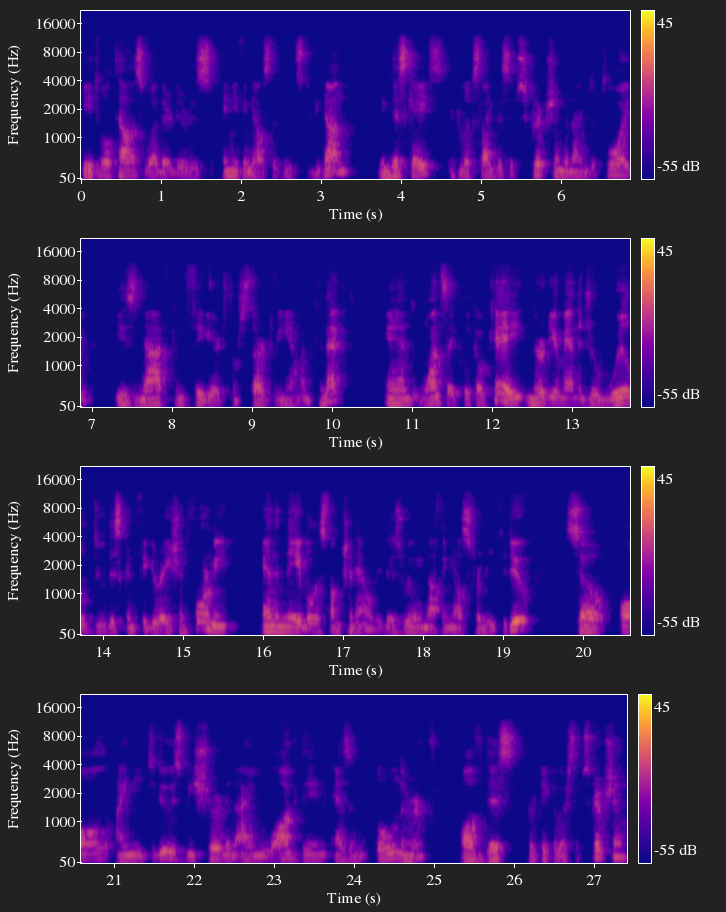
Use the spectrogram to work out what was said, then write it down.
it will tell us whether there is anything else that needs to be done. In this case, it looks like the subscription that I'm deployed is not configured for Start VM on Connect. And once I click OK, Nerdio Manager will do this configuration for me and enable this functionality. There's really nothing else for me to do. So all I need to do is be sure that I'm logged in as an owner of this particular subscription.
